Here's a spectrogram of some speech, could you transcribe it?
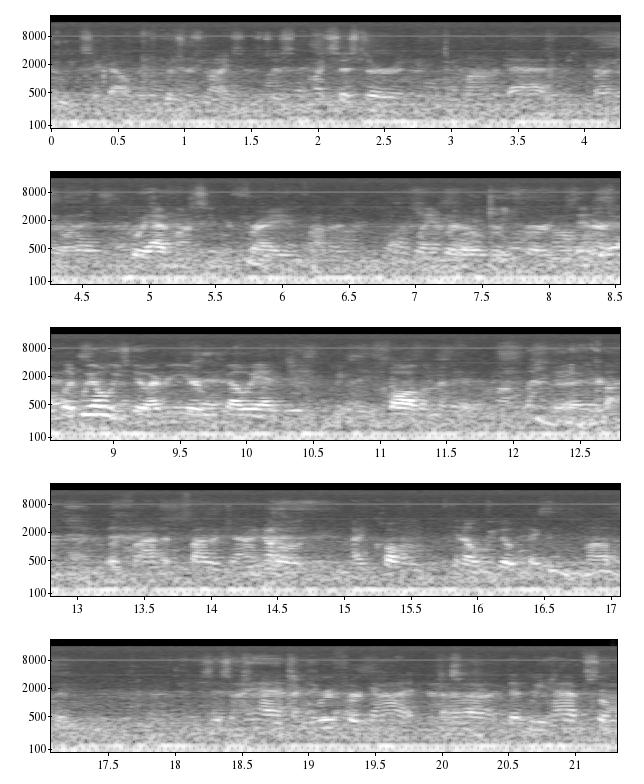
two weeks ago, which was nice. It was just my sister and mom and dad and friends. We had Monsignor Frey and Father Lambert over for dinner, like we always do. Every year we go, in, we call them and pick them up. but Father Father John called. I call him. You know, we go pick him up and. He says, I, had, I really forgot uh, that we have some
